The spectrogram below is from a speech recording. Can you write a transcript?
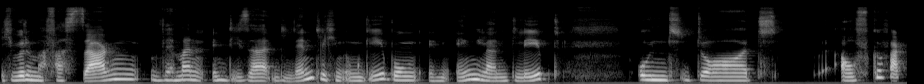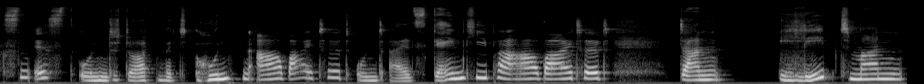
ich würde mal fast sagen, wenn man in dieser ländlichen Umgebung in England lebt und dort aufgewachsen ist und dort mit Hunden arbeitet und als Gamekeeper arbeitet, dann lebt man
